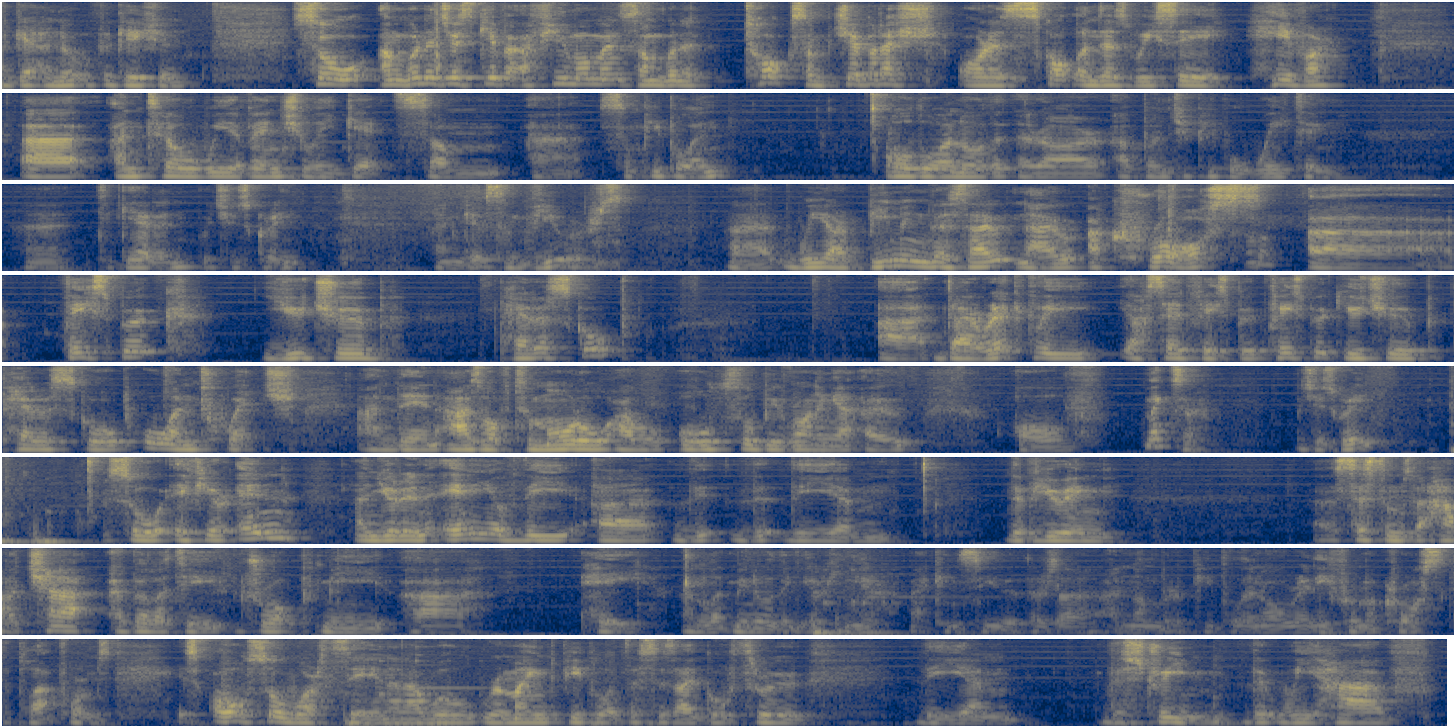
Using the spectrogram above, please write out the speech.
I get a notification. So I'm going to just give it a few moments. I'm going to talk some gibberish, or as Scotland as we say, haver, uh, until we eventually get some uh, some people in. Although I know that there are a bunch of people waiting uh, to get in, which is great, and get some viewers. Uh, we are beaming this out now across uh, Facebook, YouTube, Periscope. Uh, directly, I said Facebook, Facebook, YouTube, Periscope, oh, and Twitch. And then as of tomorrow, I will also be running it out of Mixer, which is great. So if you're in and you're in any of the uh, the the the, um, the viewing uh, systems that have a chat ability, drop me a hey and let me know that you're here. I can see that there's a, a, number of people in already from across the platforms. It's also worth saying, and I will remind people of this as I go through the um, the stream, that we have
